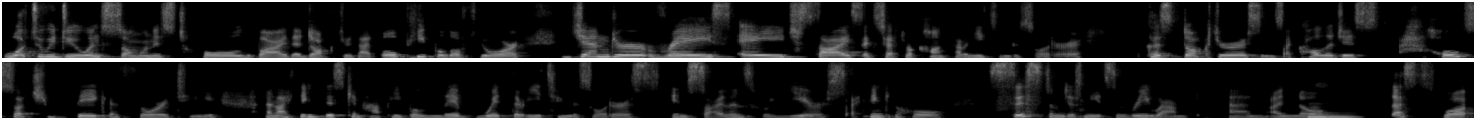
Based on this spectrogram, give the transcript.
What do we do when someone is told by the doctor that all people of your gender, race, age, size, etc., can't have an eating disorder? Because doctors and psychologists hold such big authority. And I think this can have people live with their eating disorders in silence for years. I think the whole system just needs a revamp. And I know mm. that's what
